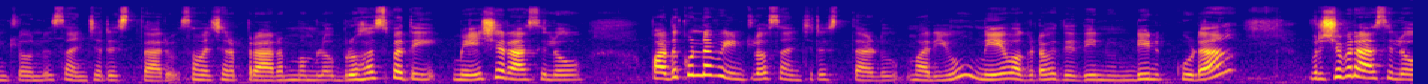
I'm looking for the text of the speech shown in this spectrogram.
ఇంట్లోనూ సంచరిస్తారు. సంవత్సర ప్రారంభంలో బృహస్పతి మేషరాశిలో పదకొండవ ఇంట్లో సంచరిస్తాడు. మరియు మే ఒకటవ తేదీ నుండి కూడా వృషభ రాశిలో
